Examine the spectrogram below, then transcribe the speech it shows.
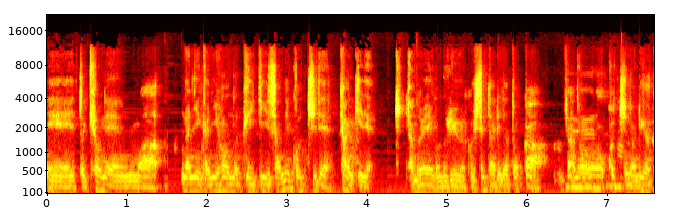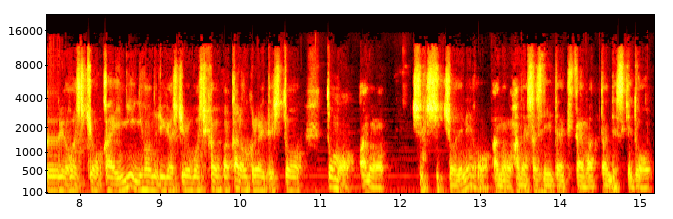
えーっと去年は何人か日本の PT さんでこっちで短期であの英語の留学してたりだとかあのこっちの理学療法士協会に日本の理学療法士協会から送られた人ともあの出出張でねおあのお話しさせていただく機会もあったんですけど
